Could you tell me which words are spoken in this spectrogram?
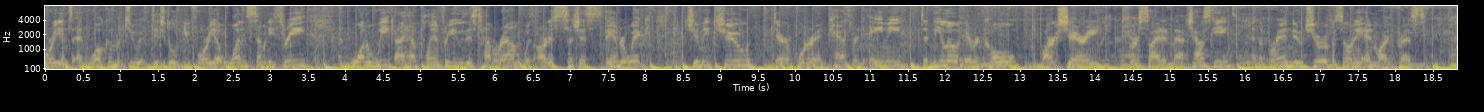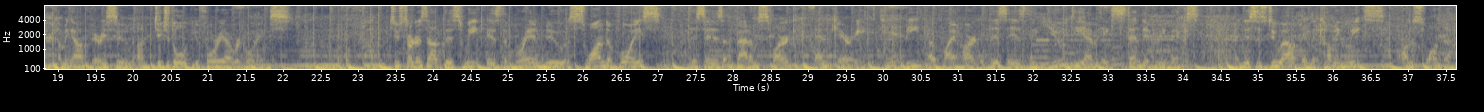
Euphorians, and welcome to Digital Euphoria 173. And what a week I have planned for you this time around with artists such as Standerwick, Jimmy Chu, Darren Porter and Catherine Amy, Danilo Ercole, Mark Sherry, First Sight and Matt Chowski, and the brand new Ciro Visone and Mark Prest coming out very soon on Digital Euphoria Recordings. To start us out this week is the brand new Suanda Voice. This is Vadim Spark and Carrie. Beat of My Heart. This is the UDM Extended Remix. And this is due out in the coming weeks on Suanda.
